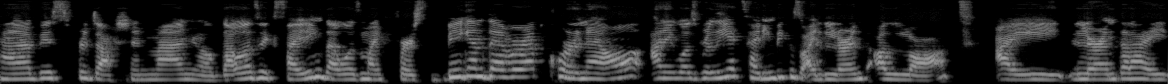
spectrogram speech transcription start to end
cannabis production manual. That was exciting. That was my first big endeavor at Cornell. And it was really exciting because I learned a lot. I learned that I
